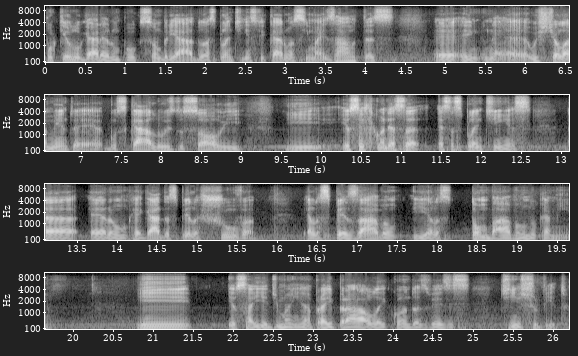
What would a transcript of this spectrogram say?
porque o lugar era um pouco sombreado, as plantinhas ficaram assim mais altas. É, é, né, o estilamento é buscar a luz do sol e, e eu sei que quando essa, essas plantinhas uh, eram regadas pela chuva, elas pesavam e elas tombavam no caminho. E eu saía de manhã para ir para a aula e quando às vezes tinha chovido,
